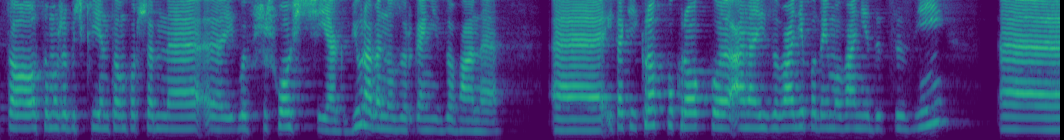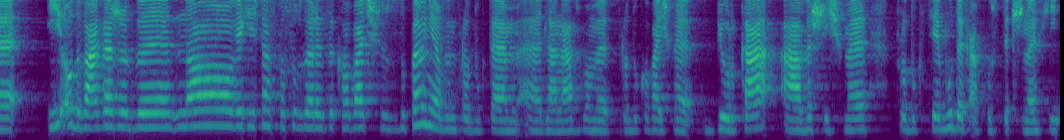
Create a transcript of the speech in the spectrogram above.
co, co może być klientom potrzebne e, jakby w przyszłości, jak biura będą zorganizowane. E, I taki krok po kroku analizowanie, podejmowanie decyzji e, i odwaga, żeby no, w jakiś tam sposób zaryzykować z zupełnie nowym produktem e, dla nas, bo my produkowaliśmy biurka, a weszliśmy w produkcję budek akustycznych i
